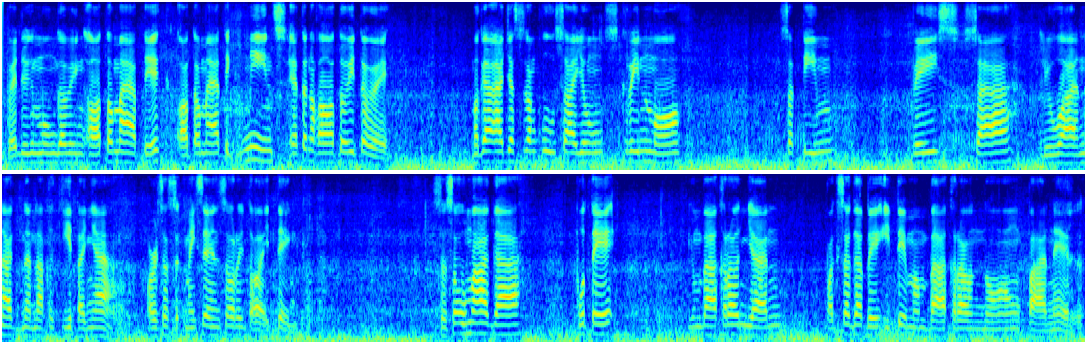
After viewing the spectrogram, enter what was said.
Pwede mong gawing automatic. Automatic means, eto naka-auto ito eh. mag adjust lang kusa yung screen mo sa team based sa liwanag na nakikita niya. Or sa, may sensor ito, I think. So sa umaga, puti yung background yan. Pag sa gabi, itim ang background ng panel.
